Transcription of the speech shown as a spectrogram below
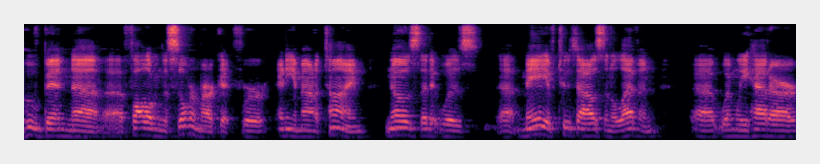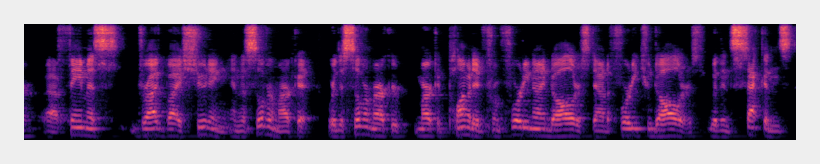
who've been uh, uh, following the silver market for any amount of time, knows that it was uh, May of 2011 uh, when we had our uh, famous drive-by shooting in the silver market, where the silver market market plummeted from $49 down to $42 within seconds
